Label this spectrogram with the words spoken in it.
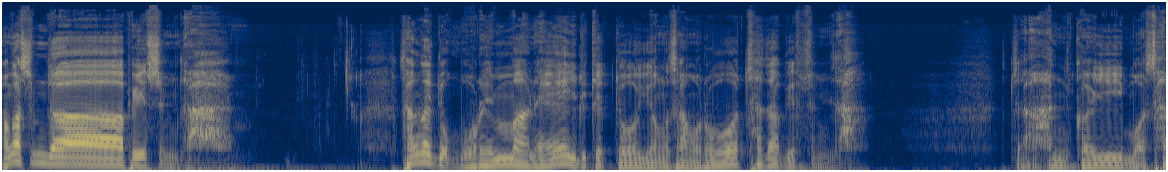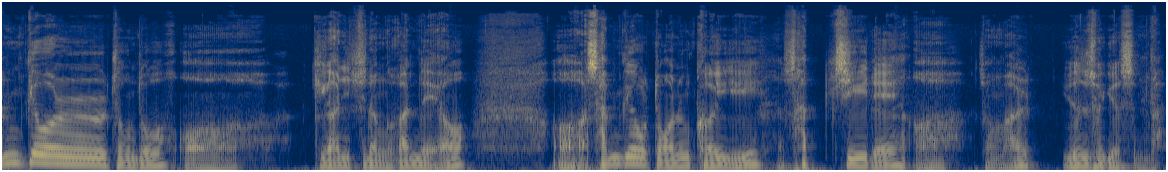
반갑습니다. 베이스입니다. 상당히 좀 오랜만에 이렇게 또 영상으로 찾아뵙습니다. 자, 한 거의 뭐 3개월 정도, 어, 기간이 지난 것 같네요. 어, 3개월 동안은 거의 삽질의, 어, 정말 연속이었습니다.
